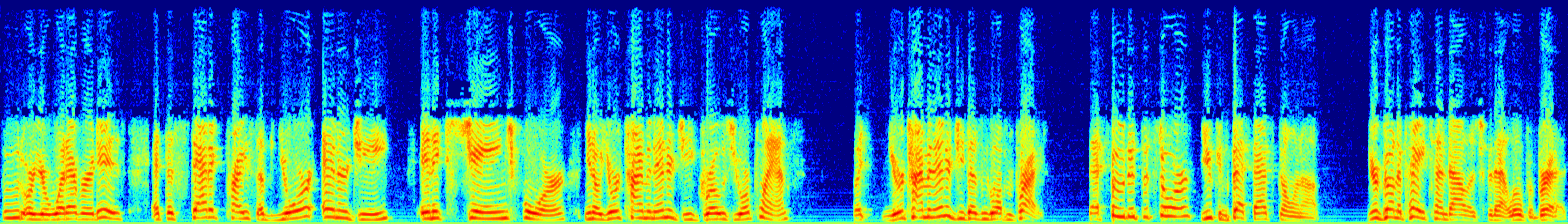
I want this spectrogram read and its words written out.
food or your whatever it is at the static price of your energy in exchange for, you know, your time and energy grows your plants, but your time and energy doesn't go up in price. That food at the store, you can bet that's going up. You're going to pay $10 for that loaf of bread.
